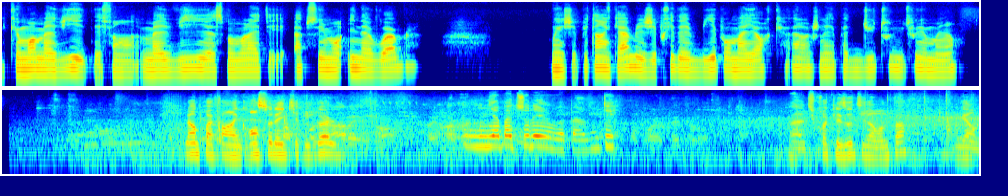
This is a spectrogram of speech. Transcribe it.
et que moi, ma vie, était, enfin, ma vie à ce moment-là était absolument inavouable. Oui, j'ai pété un câble et j'ai pris des billets pour Majorque, alors que je n'avais pas du tout, du tout les moyens. Là, on pourrait faire un grand soleil qui rigole. Il n'y a pas de soleil, on va pas inventer. Bah, tu crois que les autres, ils n'inventent pas Regarde.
